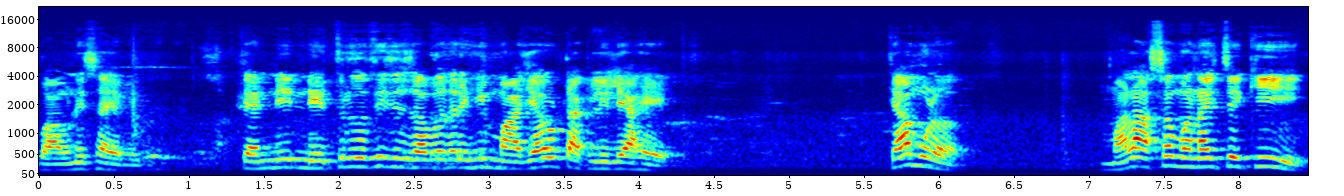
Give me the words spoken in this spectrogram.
बावणे साहेब आहेत. त्यांनी नेतृत्वाची जबाबदारी ही माझ्यावर टाकलेली आहे. त्यामुळं मला असं म्हणायचं की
